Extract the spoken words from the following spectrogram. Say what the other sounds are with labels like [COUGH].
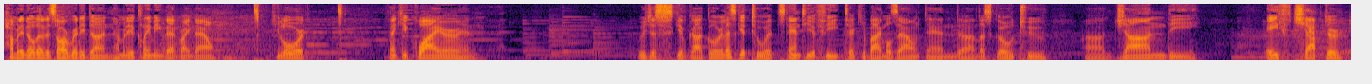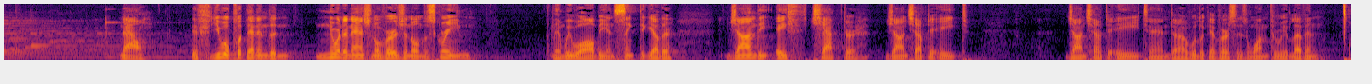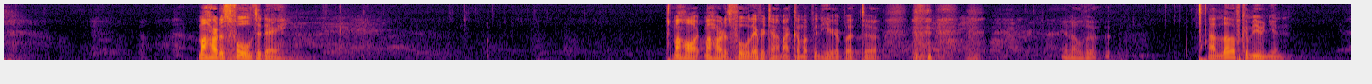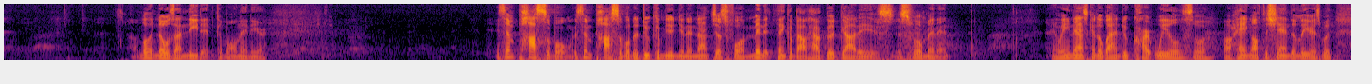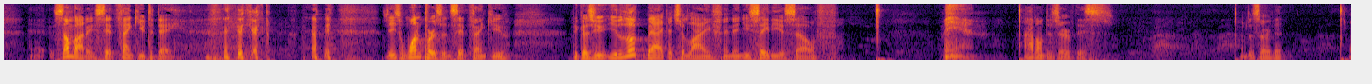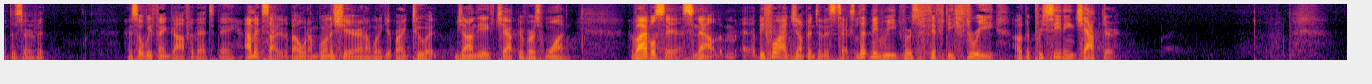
How many know that it's already done? How many are claiming that right now? Thank you, Lord. Thank you, choir, and we just give God glory. Let's get to it. Stand to your feet, take your Bibles out, and uh, let's go to uh, John, the eighth chapter. Now, if you will put that in the New International Version on the screen, then we will all be in sync together. John, the eighth chapter. John chapter 8. John chapter 8, and uh, we'll look at verses 1 through 11. My heart is full today. My heart, my heart is full every time I come up in here, but uh, [LAUGHS] you know, the, I love communion. Lord knows I need it. Come on in here. It's impossible. It's impossible to do communion and not just for a minute think about how good God is, just for a minute. And we ain't asking nobody to do cartwheels or, or hang off the chandeliers, but uh, somebody said thank you today. [LAUGHS] Least one person said thank you. Because you, you look back at your life and then you say to yourself, man, I don't deserve this. I don't deserve it. I don't deserve it. And so we thank God for that today. I'm excited about what I'm going to share, and I'm going to get right to it. John, the eighth chapter, verse 1. The Bible says, now, uh, before I jump into this text, let me read verse 53 of the preceding chapter.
